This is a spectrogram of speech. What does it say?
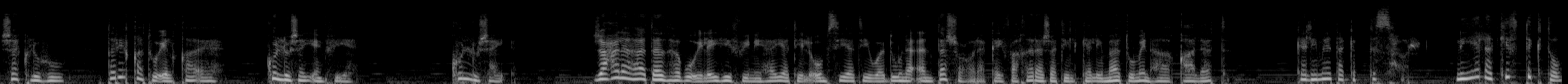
شكله طريقة إلقائه كل شيء فيه. كل شيء. جعلها تذهب إليه في نهاية الأمسية ودون أن تشعر كيف خرجت الكلمات منها قالت كلماتك بتسحر. نيالا كيف تكتب؟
